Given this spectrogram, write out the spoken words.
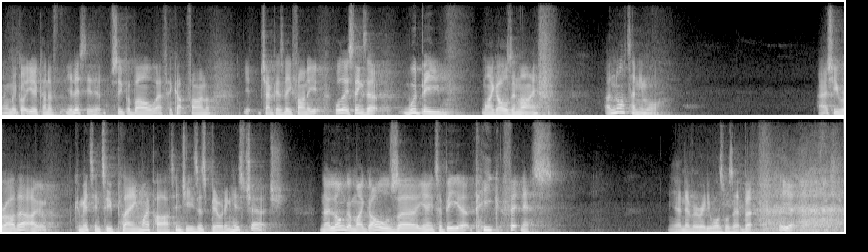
Well, we've got your kind of your list here: Super Bowl, FA Cup final, Champions League final, all those things that would be my goals in life are not anymore. Actually, rather, I'm committing to playing my part in Jesus building his church. No longer my goals, uh, you know, to be at peak fitness. Yeah, never really was, was it? But yeah.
